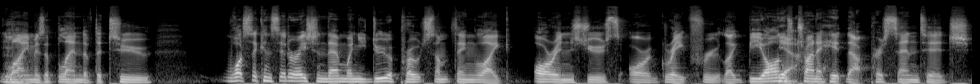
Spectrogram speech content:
Mm-hmm. lime is a blend of the two. What's the consideration then when you do approach something like orange juice or grapefruit, like beyond Yeah. trying to hit that percentage?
